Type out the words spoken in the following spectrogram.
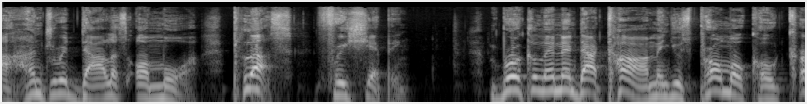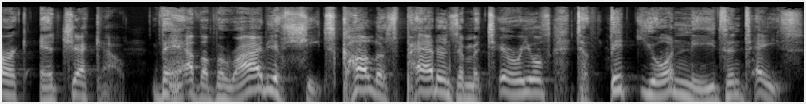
$100 or more, plus free shipping. Brooklinen.com and use promo code Kirk at checkout. They have a variety of sheets, colors, patterns, and materials to fit your needs and tastes.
